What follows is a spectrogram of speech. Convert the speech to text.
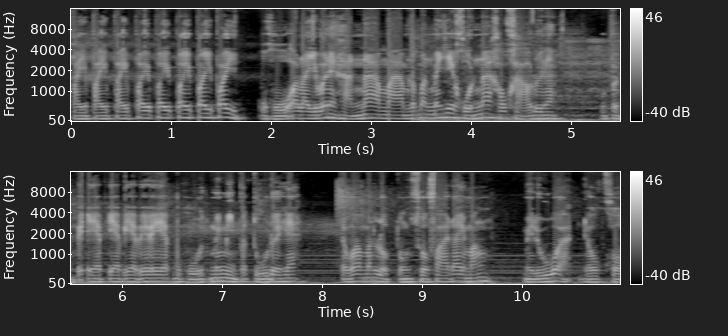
ไปไปไปไปไปไปไปไปโอ้โหอะไรวะเนี่ยหันหน้ามาแล้วมันไม่ใช่ขนหน้าขาวๆด้วยนะไปไปแอบแอบแอบแอบแอบโอ้โหไม่มีประตูด้วยแฮะ แต่ว่ามันหลบตรงโซฟาได้มั้ง ไม่รู้อะเดี๋ยวขอ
